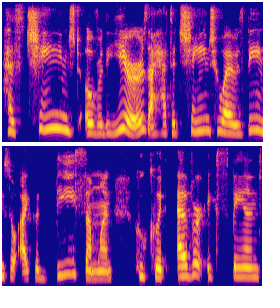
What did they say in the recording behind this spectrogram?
has changed over the years. I had to change who I was being so I could be someone who could ever expand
